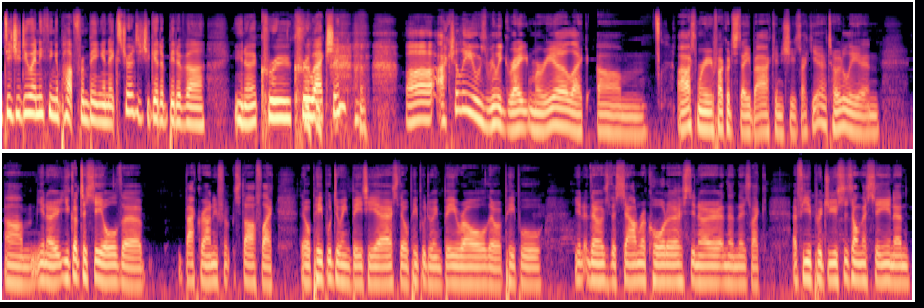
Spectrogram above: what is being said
did you do anything apart from being an extra? Did you get a bit of a, you know, crew crew action? Uh, actually, it was really great. Maria, like, um, I asked Maria if I could stay back, and she's like, "Yeah, totally." And, um, you know, you got to see all the background stuff. Like, there were people doing BTS, there were people doing B-roll, there were people, you know, there was the sound recorders you know, and then there's like a few producers on the scene, and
